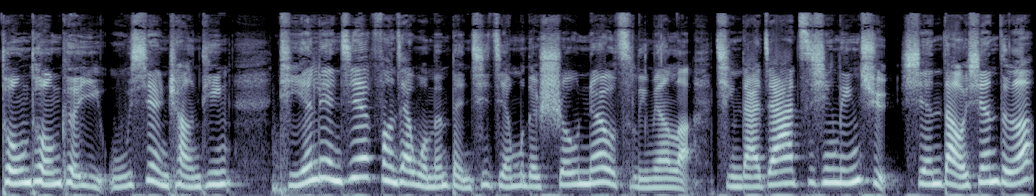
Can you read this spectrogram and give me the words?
通通可以无限畅听。体验链接放在我们本期节目的 show notes 里面了，请大家自行领取，先到先得。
